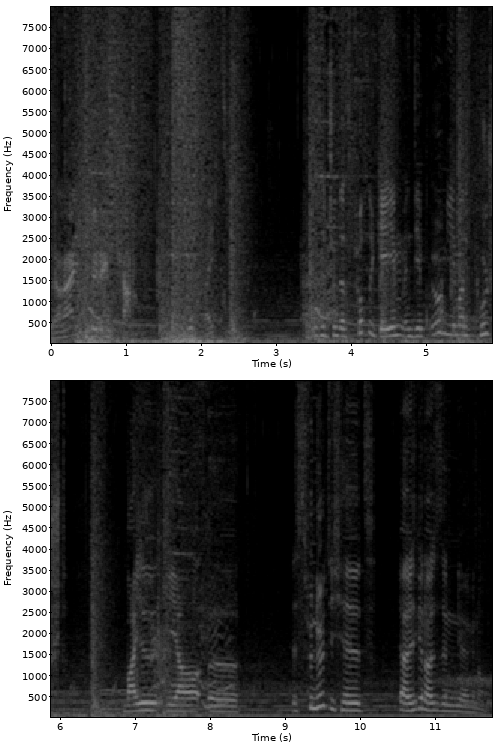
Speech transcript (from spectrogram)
Bereit für den Kampf. jetzt reicht's mir. Das ist jetzt schon das vierte Game, in dem irgendjemand pusht, weil er äh, es für nötig hält. Ja, genau, das ist in, ja genau.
